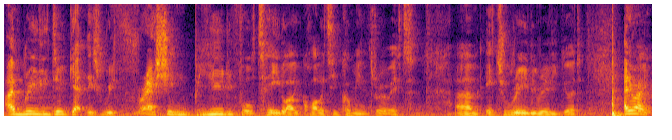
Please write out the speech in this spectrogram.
I really do get this refreshing, beautiful tea like quality coming through it. Um, it's really, really good. Anyway,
